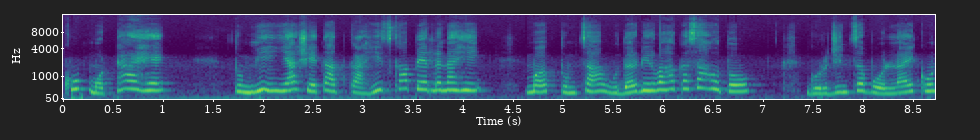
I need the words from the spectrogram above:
खूप मोठं आहे. तुम्ही या शेतात काहीच का पेरलं नाही? मग तुमचा उदरनिर्वाह कसा होतो? गुरुजींचं बोलणं ऐकून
